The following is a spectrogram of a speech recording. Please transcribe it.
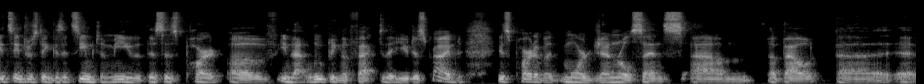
it's interesting because it seemed to me that this is part of you know that looping effect that you described is part of a more general sense um, about uh, uh,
